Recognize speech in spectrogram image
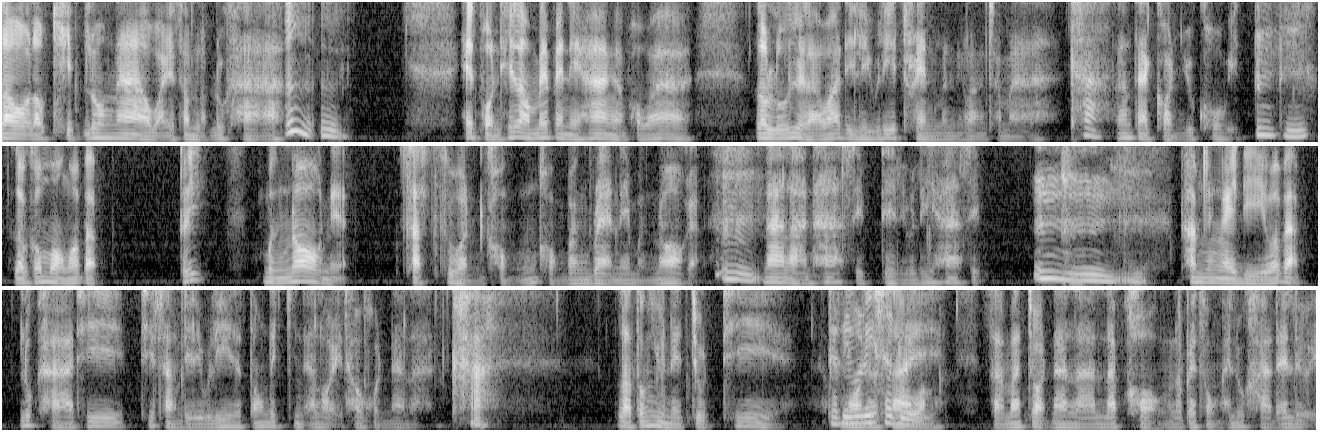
เราเราคิดล่วงหน้าเอาไว้สำหรับลูกค้าอืมอืมเหตุผลที่เราไม่ไปในห้างอะเพราะว่าเรารู้อยู่แล้วว่า delivery trend มันกำลังจะมาค่ะ ตั้งแต่ก่อนยุคโควิดอืมหือเราก็มองว่าแบบเฮ้ยเมืองนอกเนี่ย สัดส่วนของของบางแบรนด์ในเมืองนอกอะอืมหน้าร้านห้าสิบเดลิเวอรี่ห้าสิบอืมอืมทำยังไงดีว่าแบบลูกค้าที่ที่สั่ง Delivery จะต้องได้กินอร่อยเท่าคนหน้าร้านค่ะ เราต้องอยู่ในจุดที่ Delivery มอเตอร์ไซค์สะดวกสามารถจอดหน้าร้านรับของแล้วไปส่งให้ลูกค้าได้เลย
